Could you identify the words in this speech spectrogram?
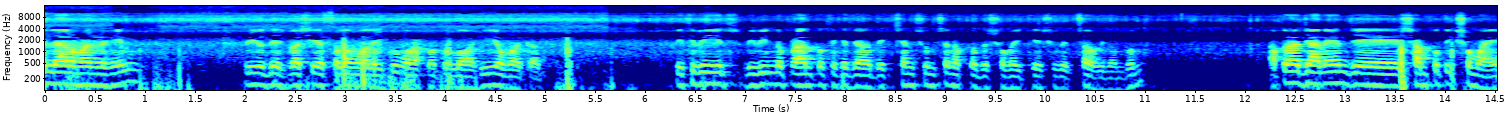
বিসমিল্লাহ রহমান রহিম। প্রিয় দেশবাসী, আসসালামু আলাইকুম রহমতুল্লাহি ওবরাকাত পৃথিবীর বিভিন্ন প্রান্ত থেকে যারা দেখছেন, শুনছেন, আপনাদের সবাইকে শুভেচ্ছা, অভিনন্দন। আপনারা জানেন যে সাম্প্রতিক সময়ে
